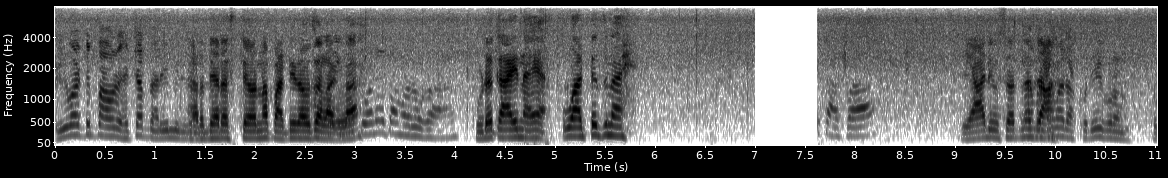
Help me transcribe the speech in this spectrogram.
ही वाटते पावलं ह्याच्यात ना रे मिरेन अर्ध्या रस्त्यावरनं पाठी जाऊचा लागला. पुढं काय नाही वाटच नाही. या दिवसात ना जा बरोबर तो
